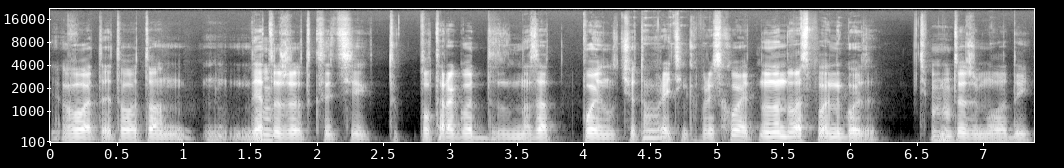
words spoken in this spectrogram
Вот, это вот он. Я Мгм. тоже, вот, кстати, полтора года назад понял, что там в рейтинге происходит. Ну, на два с половиной года. Мы тоже молодые.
